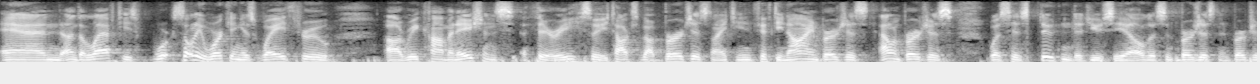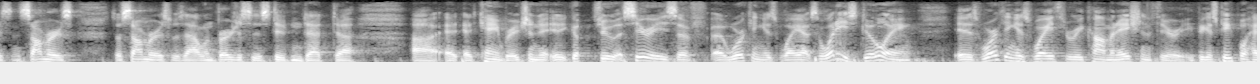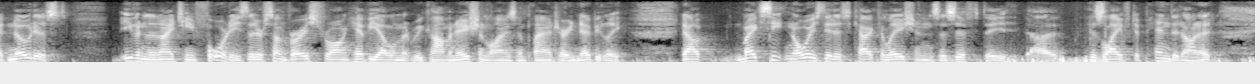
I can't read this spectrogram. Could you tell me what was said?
And on the left, he's wor- slowly working his way through uh, recombination theory. So he talks about Burgess, 1959. Burgess, Alan Burgess was his student at UCL. This Burgess and Burgess and Summers. So Summers was Alan Burgess's student at, uh, uh, at, at, Cambridge, and it, it goes through a series of uh, working his way up. So what he's doing is working his way through recombination theory because people had noticed even in the 1940s, there are some very strong heavy element recombination lines in planetary nebulae. Now, Mike Seaton always did his calculations as if the, uh, his life depended on it.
